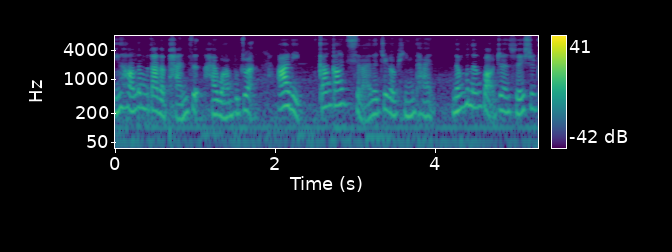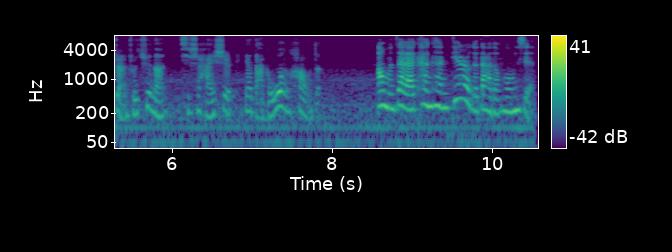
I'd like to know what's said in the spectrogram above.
银行那么大的盘子还玩不转，阿里刚刚起来的这个平台能不能保证随时转出去呢？其实还是要打个问号的。那我们再来看看第二个大的风险，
